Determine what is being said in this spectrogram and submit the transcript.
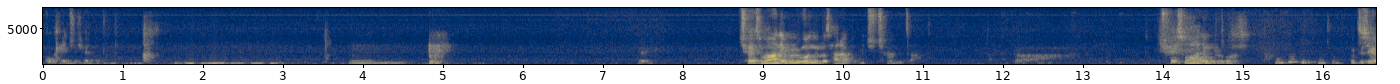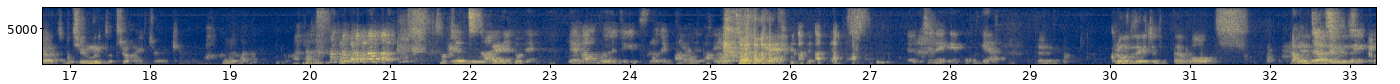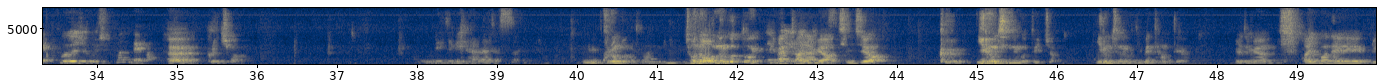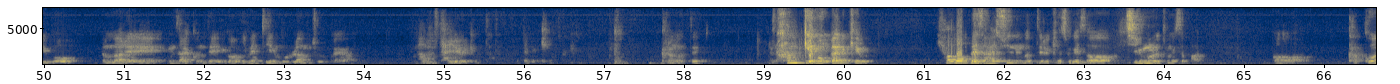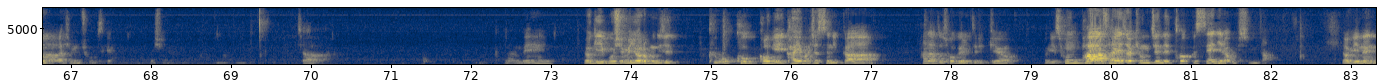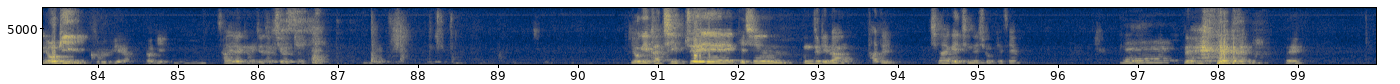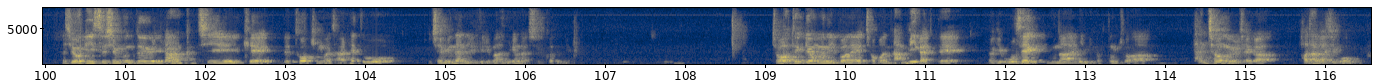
꼭 해주셔야 됩니다. 음, 네. 최소한의 물건으로 살아보기 추천합니다. 아, 최소한의 물건. 그것도 제가 좀 질문이 또 들어가겠죠, 이렇게. 하면. 밖으로 가나 밖으로 가나. 적재 그렇지도 두 개. 않았는데 내방 보여주기 풀어내기 아, 밖으로 두 개. 여친에게 공개하기 네. 그런 것도 되겠죠. 아, 뭐, 남자. 여자친구에게 보여주고 싶은 내 방. 네, 그렇죠. 우리 집이 달라졌어요. 음, 그런 것. 저는 어느 것도 네, 이벤트 하냐면 심지어 그 이름 짓는 것도 있죠. 이름 짓는 것도 이벤트 하면 돼요. 예를 들면 아 이번에 우리 뭐 연말에 행사할 건데 이거 이벤트 이름 뭘로 하면 좋을까요? 하면 달려 이렇게 이렇게 그런 것들. 함께 뭔가 이렇게 협업해서 할 수 있는 것들을 계속해서 질문을 통해서 바- 어, 가꾸어 나가시면 좋으세요. 보시면. 자, 그 다음에 여기 보시면 여러분 이제 그 오쿡 거기 가입하셨으니까 하나 더 소개를 드릴게요. 여기 송파 사회적 경제 네트워크 센이라고 있습니다. 여기는 여기 그룹이에요. 여기 사회적 경제적 지원센터. 여기 같이 입주해 계신 분들이랑 다들 친하게 지내시고 계세요? 네. 네. 네. 사실 여기 있으신 분들이랑 같이 이렇게 네트워킹만 잘 해도 재미난 일들이 많이 일어날 수 있거든요. 저 같은 경우는 이번에 저번 남미 갈 때 여기 오색 문화 알림이 협동조합 단청을 제가 받아가지고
